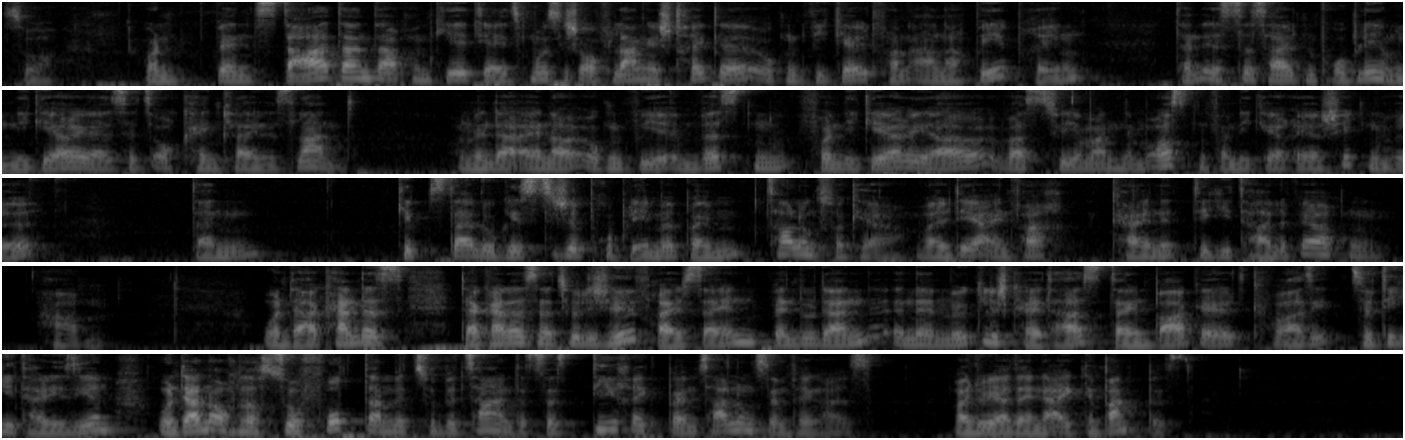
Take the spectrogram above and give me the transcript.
So. Und wenn es da dann darum geht, ja, jetzt muss ich auf lange Strecke irgendwie Geld von A nach B bringen, dann ist das halt ein Problem. Und Nigeria ist jetzt auch kein kleines Land. Und wenn da einer irgendwie im Westen von Nigeria was zu jemandem im Osten von Nigeria schicken will, dann gibt es da logistische Probleme beim Zahlungsverkehr, weil die einfach keine digitale Währung haben. Und da kann, das, da kann das natürlich hilfreich sein, wenn du dann eine Möglichkeit hast, dein Bargeld quasi zu digitalisieren und dann auch noch sofort damit zu bezahlen, dass das direkt beim Zahlungsempfänger ist, weil du ja deine eigene Bank bist.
